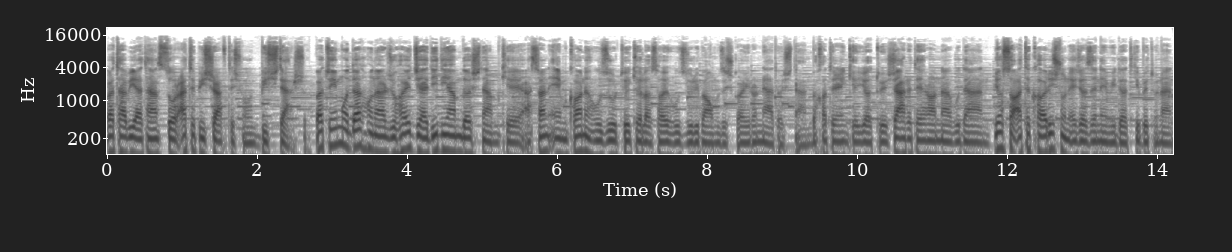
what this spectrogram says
و طبیعتا سرعت پیشرفتشون بیشتر شد. و توی این مدت هنرجوهای جدیدی هم داشتم که اصلا امکان حضور توی کلاس های حضوری و آموزشگاهی رو نداشتن. به خاطر اینکه یا توی شهر تهران نبودن یا ساعت کاریشون اجازه نمی‌داد که بتونن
